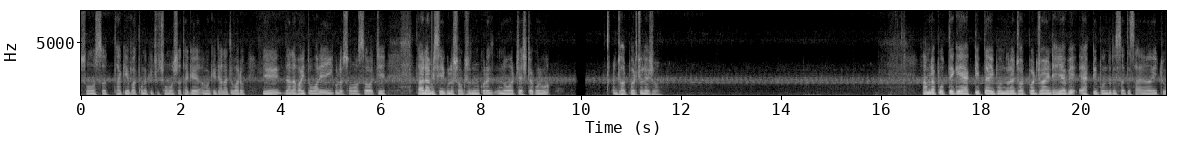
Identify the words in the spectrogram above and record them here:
সমস্যা থাকে বা কোনো কিছু সমস্যা থাকে, আমাকে জানাতে পারো। যে, দাদা ভাই, তোমার এইগুলো সমস্যা হচ্ছে। তাহলে আমি সেইগুলো সংশোধন করে নেওয়ার চেষ্টা করব। ঝটপট চলে এসো। আমরা প্রত্যেকে অ্যাক্টিভ তাই বন্ধুরা ঝটপট জয়েন্ট হয়ে যাবে। অ্যাক্টিভ বন্ধুদের সাথে একটু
